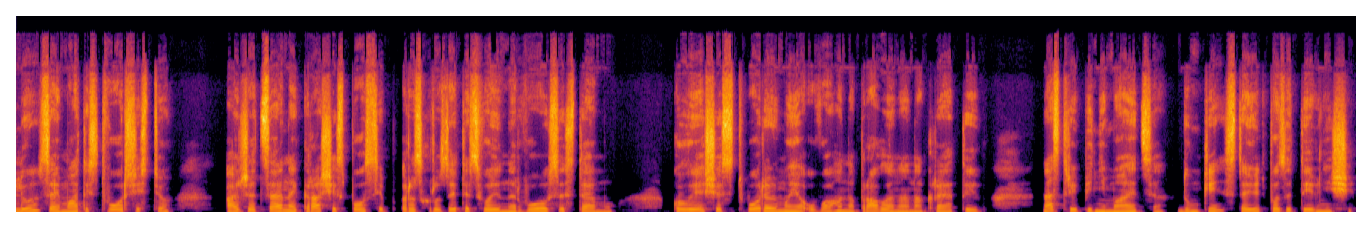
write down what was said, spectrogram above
Люблю займатися творчістю, адже це найкращий спосіб розгрузити свою нервову систему. Коли я щось створюю, моя увага направлена на креатив, настрій піднімається, думки стають позитивніші.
